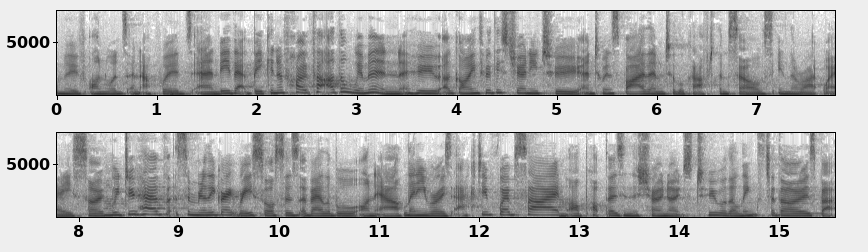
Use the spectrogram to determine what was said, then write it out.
move onwards and upwards and be that beacon of hope for other women who are going through this journey too and to inspire them to look after themselves in the right way. So we do have some really great resources available on our Lenny Rose Active website. I'll pop those in the show notes too or the links to those, but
